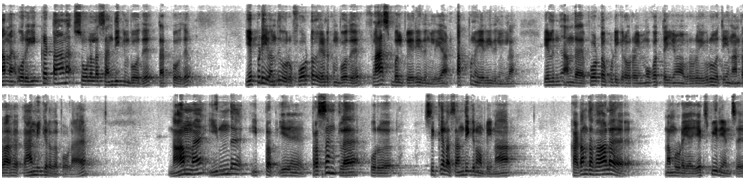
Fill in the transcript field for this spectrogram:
நம்ம ஒரு இக்கட்டான சூழலை சந்திக்கும் போது தற்போது எப்படி வந்து ஒரு ஃபோட்டோ எடுக்கும்போது ஃப்ளாஷ் பல்ப் எரியுதுங்க இல்லையா? டப்புன்னு எரியுது இல்லைங்களா? எழுந்து அந்த ஃபோட்டோ பிடிக்கிறவருடைய முகத்தையும் அவருடைய உருவத்தையும் நன்றாக காமிக்கிறத போல நாம் இந்த இப்போ ப்ரெசண்டில் ஒரு சிக்கலை சந்திக்கிறோம் அப்படின்னா கடந்த கால நம்மளுடைய எக்ஸ்பீரியன்ஸு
